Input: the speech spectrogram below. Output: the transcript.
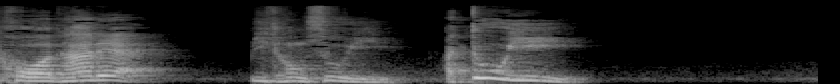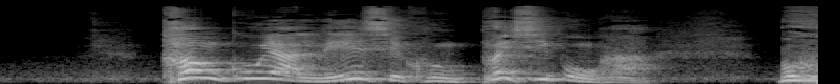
ဖော်ထားတဲ့ပြည်ထောင်စုကြီးအတူကြီး1940ခုဖွဲ့စည်းပုံဟာဘ ഹു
